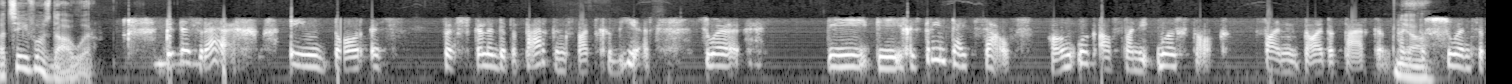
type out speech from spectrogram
Wat sê jy vir ons daaroor? Dit is reg en daar is verskillende beperkings wat gebeur. So die die gestremdheid self hang ook af van die oorsaak van daai beperking van ja. die persoon se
